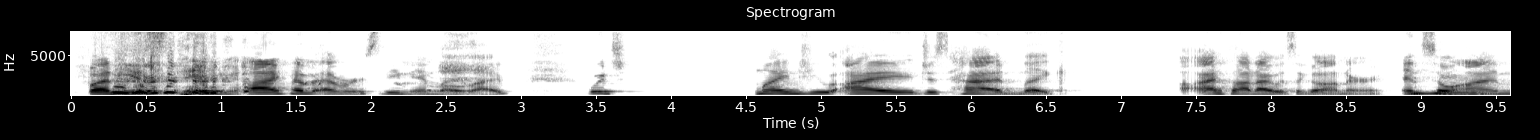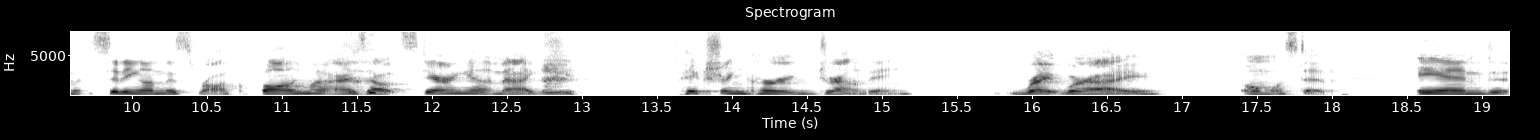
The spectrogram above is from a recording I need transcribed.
funniest thing I have ever seen in my life. Which, mind you, I just had like, I thought I was a goner. And so Mhm. I'm sitting on this rock, bawling my eyes out, staring at Maggie, picturing her drowning right where I almost did. And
